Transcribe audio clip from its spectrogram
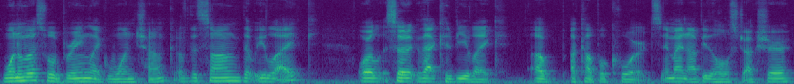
one of us will bring like one chunk of the song that we like, or so that could be like a, a couple chords. It might not be the whole structure,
